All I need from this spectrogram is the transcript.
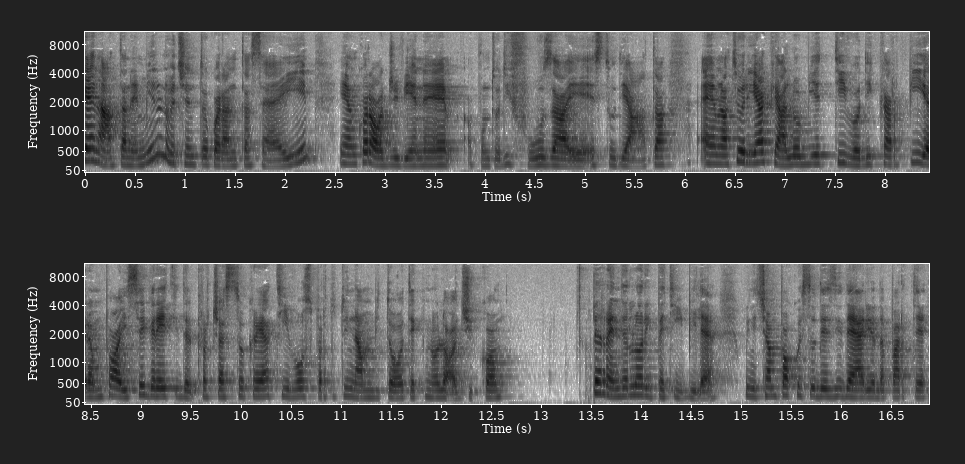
che è nata nel 1946 e ancora oggi viene appunto diffusa e, studiata. È una teoria che ha l'obiettivo di carpire un po' i segreti del processo creativo, soprattutto in ambito tecnologico per renderlo ripetibile. Quindi c'è un po' questo desiderio da parte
